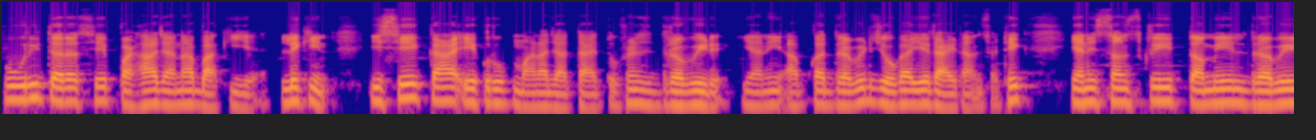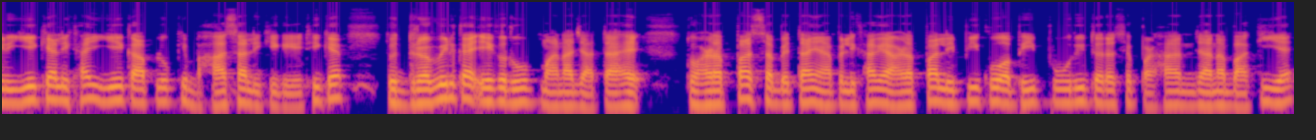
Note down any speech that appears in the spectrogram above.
पूरी तरह से पढ़ा जाना बाकी है, लेकिन इसे का एक रूप माना जाता है। तो फ्रेंड्स द्रविड़, यानी आपका द्रविड़ जो होगा, ये राइट आंसर ठीक? यानी संस्कृत, तमिल, द्रविड़, ये क्या लिखा है? ये एक आप लोग की भाषा लिखी गई है, ठीक है? तो द्रविड़ का एक रूप माना जाता है। तो हड़प्पा सभ्यता यहाँ पर लिखा गया, हड़प्पा लिपि को अभी पूरी तरह से पढ़ा जाना बाकी है,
